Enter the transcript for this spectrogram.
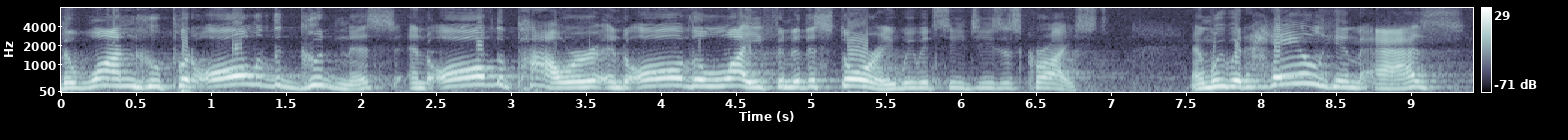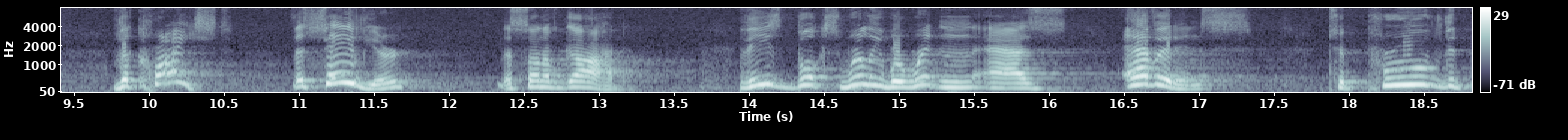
the one who put all of the goodness and all of the power and all of the life into the story. We would see Jesus Christ. And we would hail him as the Christ, the Savior, the Son of God. These books really were written as evidence to prove the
